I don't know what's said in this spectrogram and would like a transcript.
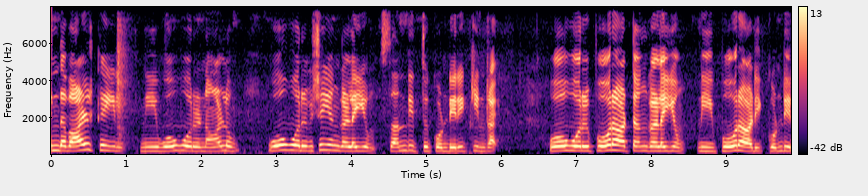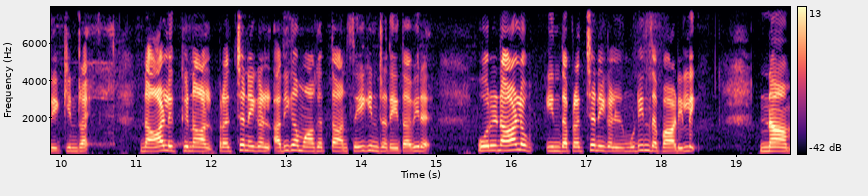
இந்த வாழ்க்கையில் நீ ஒவ்வொரு நாளும் ஒவ்வொரு விஷயங்களையும் சந்தித்து கொண்டிருக்கின்றாய். ஒவ்வொரு போராட்டங்களையும் நீ போராடி கொண்டிருக்கின்றாய். நாளுக்கு நாள் பிரச்சனைகள் அதிகமாகத்தான் செய்கின்றதை தவிர ஒரு நாளும் இந்த பிரச்சனைகள் முடிந்த பாடில்லை. நாம்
